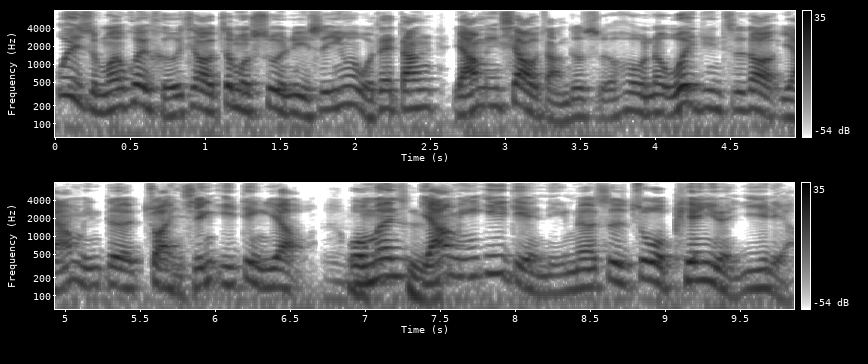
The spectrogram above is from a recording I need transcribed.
为什么会合校这么顺利？是因为我在当阳明校长的时候呢，我已经知道阳明的转型一定要。我们阳明一点零呢是。做偏远医疗，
